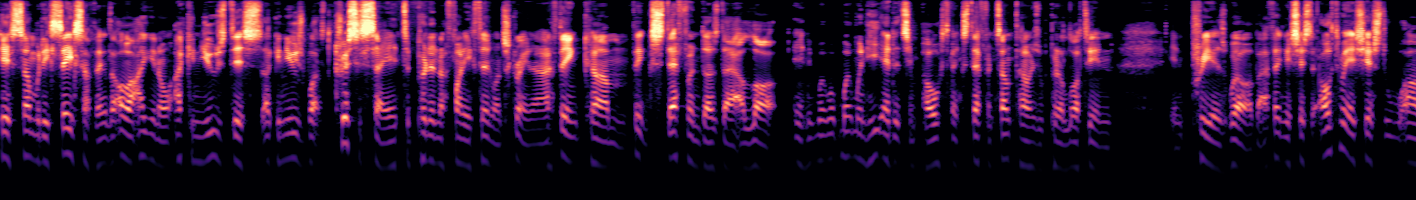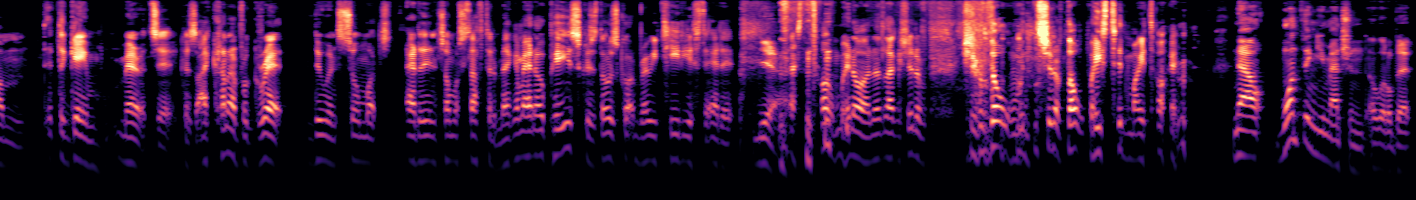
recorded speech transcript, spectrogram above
hear somebody say something that oh I you know I can use this I can use what Chris is saying to put in a funny thing on screen and I think um I think Stefan does that a lot in when, when, he edits in post I think Stefan sometimes will put a lot in in pre as well. But I think it's just ultimately it's just um if the game merits it because I kind of regret doing so much editing so much stuff to the Mega Man LPs because those got very tedious to edit Yeah. as time went on. Like I should have should have not should have not wasted my time. Now, one thing you mentioned a little bit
